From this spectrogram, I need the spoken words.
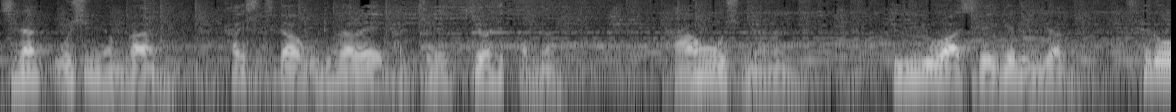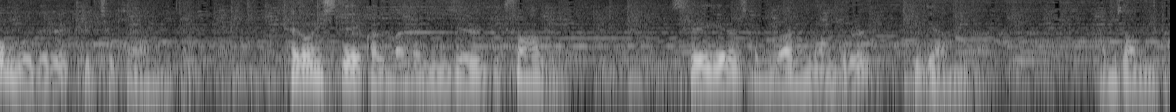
지난 50년간 카이스트가 우리나라의 발전에 기여했다면 향후 50년은 인류와 세계를 위한 새로운 모델을 개척해야 합니다. 새로운 시대에 걸맞는 인재를 육성하고 세계를 선도하는 연구를 기대합니다. 감사합니다.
